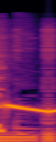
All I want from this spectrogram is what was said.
you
